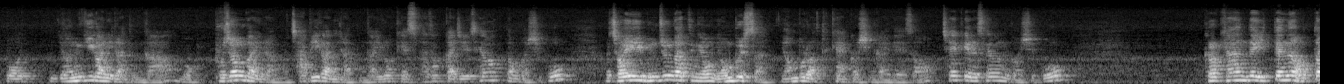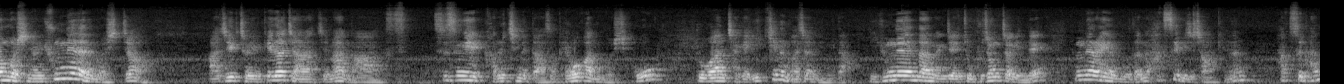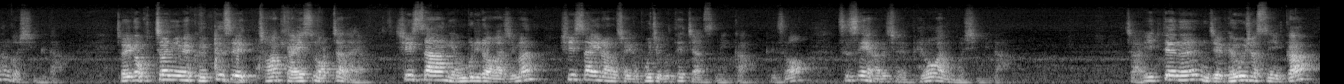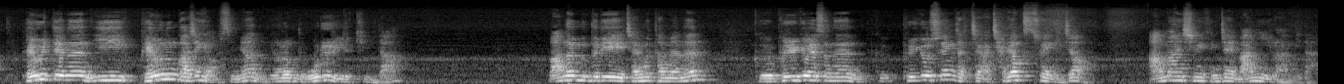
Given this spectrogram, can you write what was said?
뭐 연기관이라든가 뭐 부정관이라 뭐 자비관이라든가 이렇게 해서 다섯 가지 세웠던 것이고 저희 문중 같은 경우는 연불선 연불을 어떻게 할 것인가에 대해서 체계를 세우는 것이고 그렇게 하는데 이때는 어떤 것이냐 흉내내는 것이죠 아직 저희가 깨닫지 않았지만 아 스- 스승의 가르침에 따라서 배워가는 것이고 또한 자기가 익히는 과정입니다 이 흉내낸다는 굉장히 좀 부정적인데 흉내라기보다는 학습이죠 정확히는 학습하는 것입니다 저희가 부처님의 그 뜻을 정확히 알 수는 없잖아요. 실상 연불이라고 하지만 실상이라는 걸 저희가 보지 못했지 않습니까? 그래서 스승의 가르침을 배워가는 것입니다. 자, 이때는 이제 배우셨으니까 배울 때는 이 배우는 과정이 없으면 여러분들 오류를 일으킵니다. 많은 분들이 잘못하면은 그 불교에서는 그 불교 수행 자체가 자력 수행이죠. 암만심이 굉장히 많이 일어납니다.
